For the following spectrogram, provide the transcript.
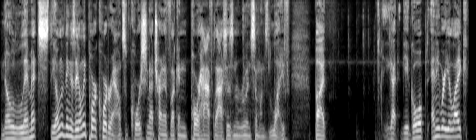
no limits. The only thing is they only pour a quarter ounce. Of course, you're not trying to fucking pour half glasses and ruin someone's life. But you got you go up anywhere you like,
